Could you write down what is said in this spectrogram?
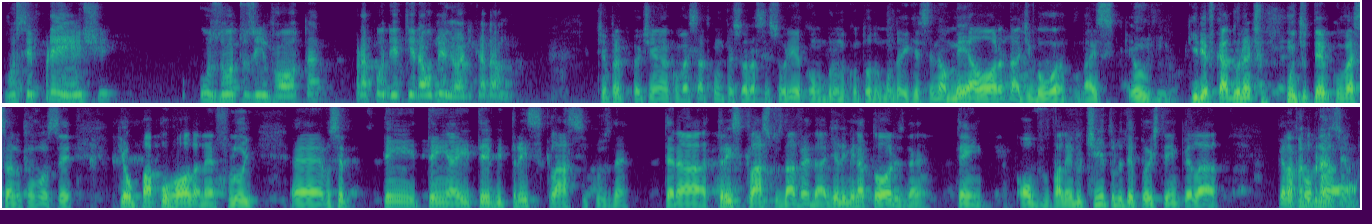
você preenche os outros em volta para poder tirar o melhor de cada um. Eu tinha conversado com o pessoal da assessoria, com o Bruno, com todo mundo aí, que disse, não, meia hora tá de boa, mas eu queria ficar durante muito tempo conversando com você, porque o papo rola, né, flui. É, você tem, tem aí, teve três clássicos, né, terá três clássicos, na verdade, eliminatórios, né? Tem, óbvio, valendo o título, depois tem pela, pela Copa, Copa, do Brasil.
